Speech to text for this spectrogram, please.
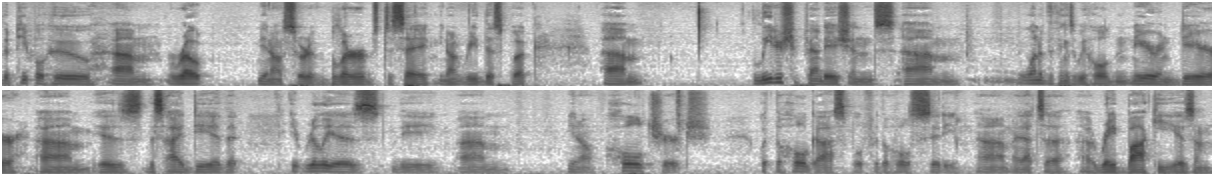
the people who um, wrote, you know, sort of blurbs to say, you know, read this book. Um, leadership foundations, um, one of the things that we hold near and dear um, is this idea that it really is the, um, you know, whole church with the whole gospel for the whole city. Um, and that's a, a Ray Bakkeism.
